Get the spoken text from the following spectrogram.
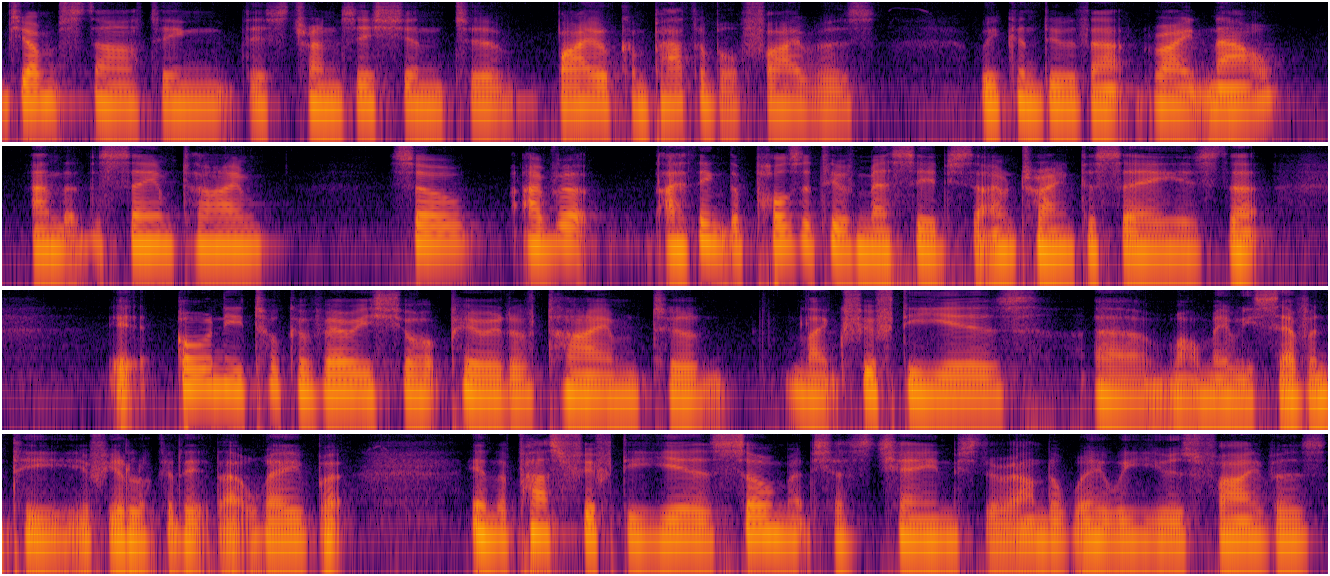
jump starting this transition to biocompatible fibers, we can do that right now, and at the same time, so I've. Uh, I think the positive message that I'm trying to say is that it only took a very short period of time to like 50 years, uh, well, maybe 70 if you look at it that way, but in the past 50 years, so much has changed around the way we use fibers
